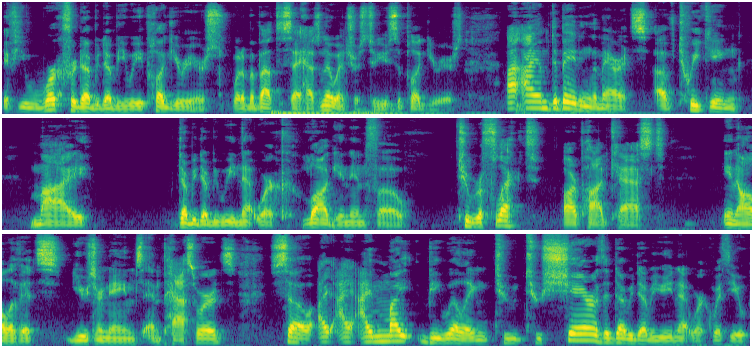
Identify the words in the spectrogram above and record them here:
if you work for WWE, plug your ears. What I'm about to say has no interest to you, so plug your ears. I, I am debating the merits of tweaking my WWE Network login info to reflect our podcast in all of its usernames and passwords. So I, I, I might be willing to to share the WWE Network with you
